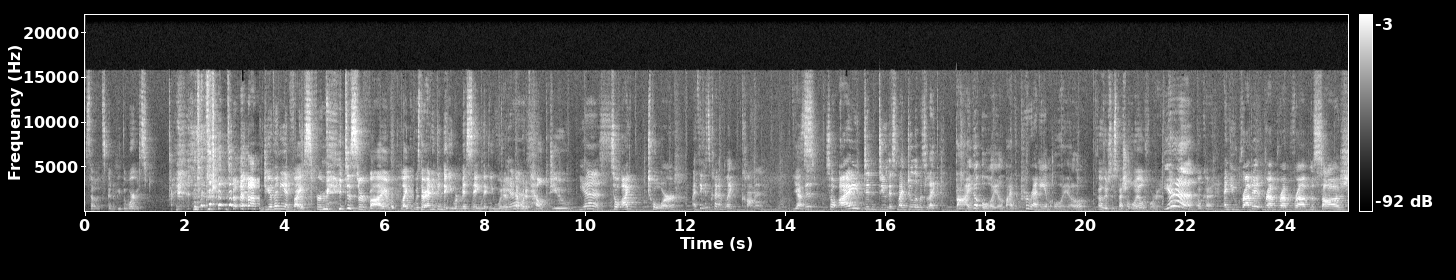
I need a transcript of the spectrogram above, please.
so it's gonna be the worst. Do you have any advice for me to survive? Like, was there anything that you were missing that you would have that would have helped you? Yes. So I tore. I think it's kind of like common. Yes. So I didn't do this. My doula was like, buy the oil, buy the perineum oil. Oh, there's a special oil for it. Yeah. Okay. And you rub it, rub, rub, rub, massage,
